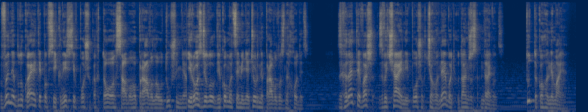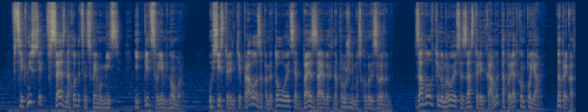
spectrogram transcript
Ви не блукаєте по всій книжці в пошуках того самого правила удушення і розділу, в якому це мініатюрне правило знаходиться. Згадайте ваш звичайний пошук чого-небудь у Dungeons and Dragons. Тут такого немає. В цій книжці все знаходиться на своєму місці і під своїм номером. Усі сторінки правил запам'ятовуються без зайвих напружень мозкових звивин. Заголовки нумеруються за сторінками та порядком появи. Наприклад,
